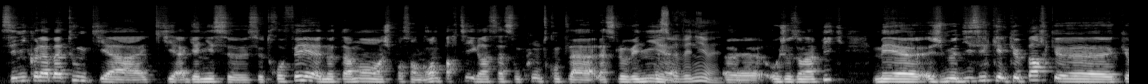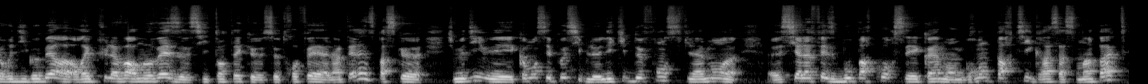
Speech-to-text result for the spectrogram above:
c'est Nicolas Batum qui a qui a gagné ce, ce, trophée, notamment, je pense en grande partie grâce à son compte contre la, la Slovénie, la Slovénie ouais. euh, aux Jeux Olympiques. Mais euh, je me disais quelque part que, que Rudy Gobert aurait pu l'avoir mauvaise s'il tentait que ce trophée l'intéresse, parce que je me dis, mais comment c'est possible? L'équipe de France, finalement, euh, si elle a fait ce beau parcours, c'est quand même en grande partie grâce à son impact.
